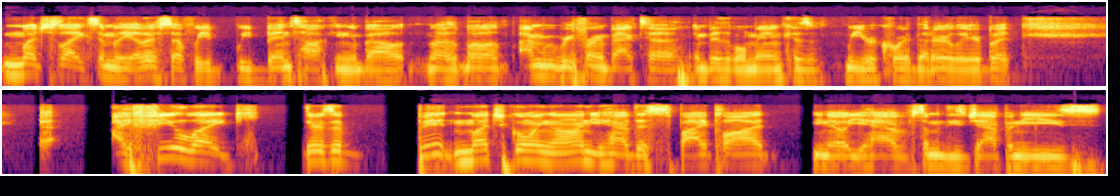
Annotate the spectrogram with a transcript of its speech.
much like some of the other stuff we we've been talking about. Well, I'm referring back to Invisible Man because we recorded that earlier, but I feel like there's a bit much going on. You have this spy plot. You know, you have some of these Japanese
